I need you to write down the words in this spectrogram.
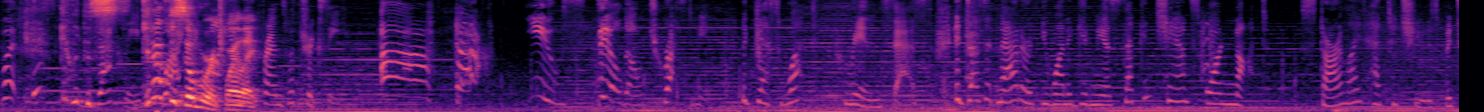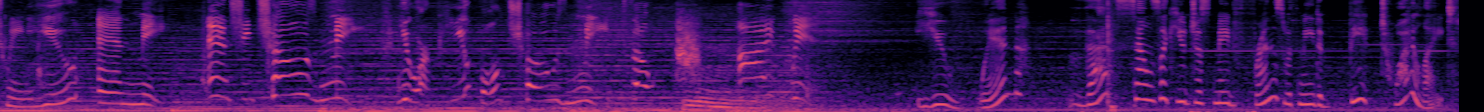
but this Get with this- Exactly. get off why the silverware, want to make Twilight. friends with Trixie. Ah, ha! you still don't trust me. But guess what, princess? It doesn't matter if you want to give me a second chance or not. Starlight had to choose between you and me. And she chose me. Your pupil chose me. So hmm. I win. you win? That sounds like you just made friends with me to beat Twilight.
